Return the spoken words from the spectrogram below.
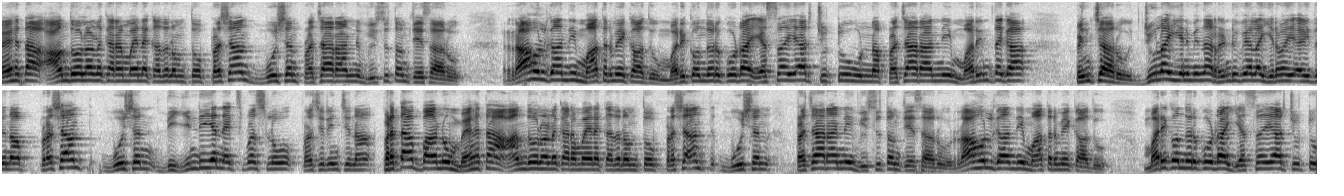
మెహతా ఆందోళనకరమైన కథనంతో ప్రశాంత్ భూషణ్ ప్రచారాన్ని విస్తృతం చేశారు. రాహుల్ గాంధీ మాత్రమే కాదు మరికొందరు కూడా ఎస్ఐఆర్ చుట్టూ ఉన్న ప్రచారాన్ని మరింతగా పెంచారు. జూలై ఎనిమిదిన రెండు వేల ఇరవై ఐదున ప్రశాంత్ భూషణ్ ది ఇండియన్ ఎక్స్ప్రెస్లో ప్రచురించిన ప్రతాప్ భాను మెహతా ఆందోళనకరమైన కథనంతో ప్రశాంత్ భూషణ్ ప్రచారాన్ని విస్తృతం చేశారు. రాహుల్ గాంధీ మాత్రమే కాదు మరికొందరు కూడా ఎస్ఐఆర్ చుట్టూ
